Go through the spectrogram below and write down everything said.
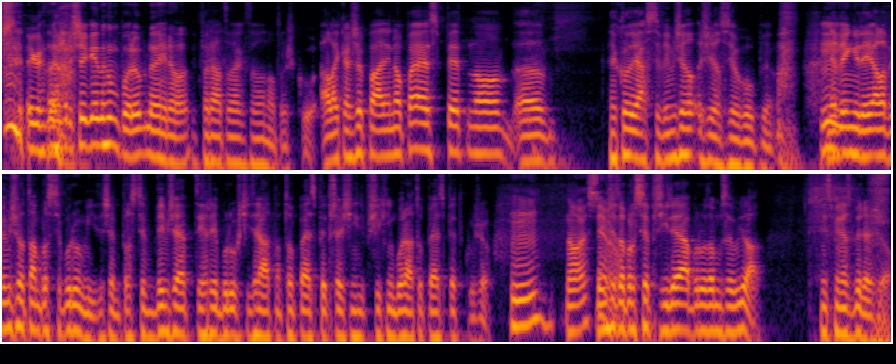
jako ten vršek je tomu podobný, no. Vypadá to jak to, no trošku. Ale každopádně, no PS5, no, uh, jako já si vím, že, že si ho koupím. Hmm. Nevím kdy, ale vím, že ho tam prostě budu mít. Že prostě vím, že ty hry budu chtít hrát na to PS5, protože všichni, všichni budou hrát tu PS5, že jo. Hmm, no jasně, Vím, no. že to prostě přijde a budu to muset udělat. Nic mi nezbyde, že jo.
